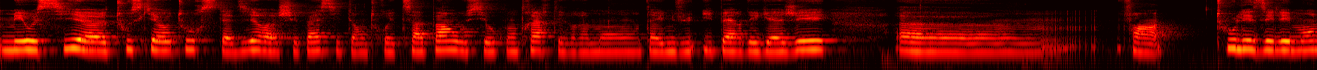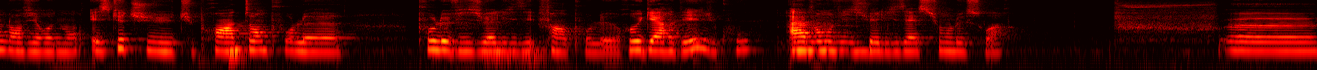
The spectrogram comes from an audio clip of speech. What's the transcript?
mais aussi euh, tout ce qu'il y a autour, c'est-à-dire, je sais pas si t'es entouré de sapins ou si au contraire t'es vraiment, t'as une vue hyper dégagée. euh, Enfin, tous les éléments de l'environnement. Est-ce que tu, tu prends un temps pour le, pour le visualiser, enfin pour le regarder du coup, avant visualisation le soir? Euh,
